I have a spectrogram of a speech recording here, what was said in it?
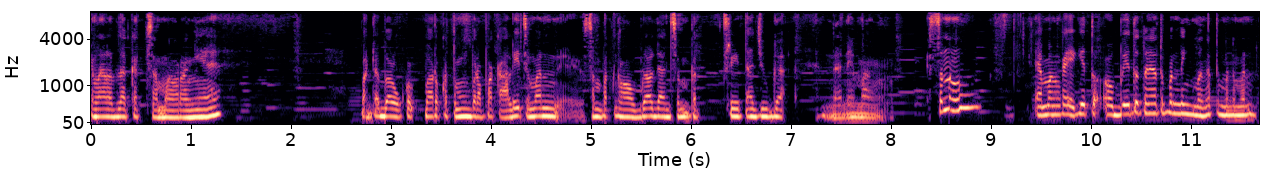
kenal dekat sama orangnya. Pada baru baru ketemu berapa kali cuman sempat ngobrol dan sempat cerita juga. Dan emang seneng. Emang kayak gitu. OB itu ternyata penting banget teman-teman.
